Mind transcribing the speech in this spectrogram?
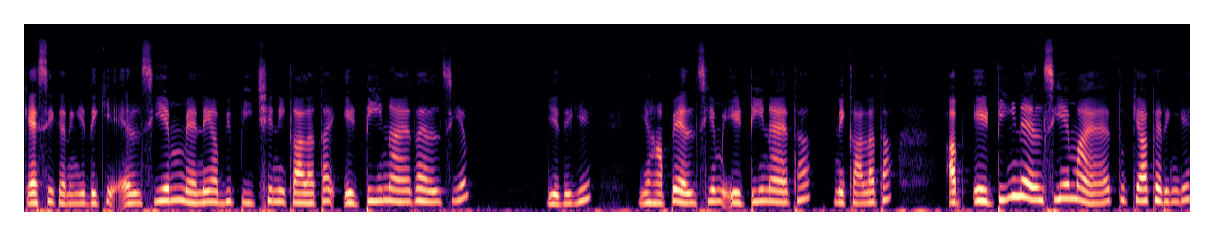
कैसे करेंगे? देखिए एलसीएम मैंने अभी पीछे निकाला था 18 आया था एलसीएम ये देखिए, यहाँ पे एलसीएम 18 आया था, निकाला था। अब 18 एलसीएम आया है तो क्या करेंगे?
